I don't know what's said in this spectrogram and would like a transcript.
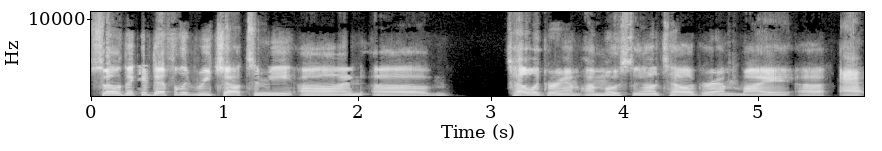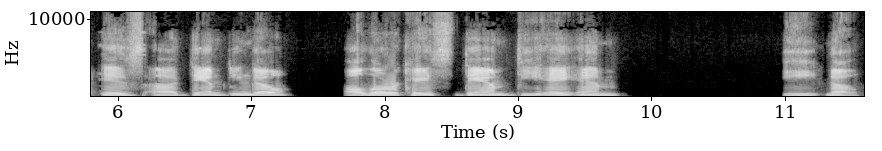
So they could definitely reach out to me on um, Telegram. I'm mostly on Telegram. My uh, at is uh, Damn Dingo, all lowercase. Damn D A M E no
